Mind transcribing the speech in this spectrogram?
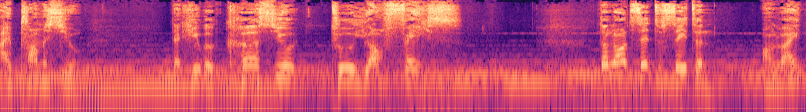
I promise you that he will curse you to your face. The Lord said to Satan, All right,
